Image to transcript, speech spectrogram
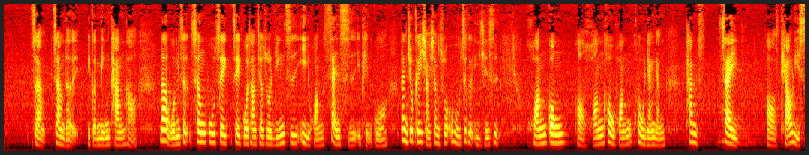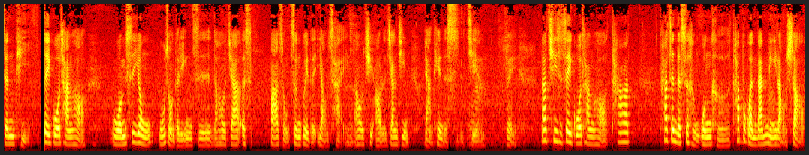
这样这样的一个名汤哈。那我们这称呼这这锅汤叫做灵芝异黄膳食一品锅。那你就可以想象说，哦，这个以前是皇宫哦，皇后皇后娘娘他们在哦调理身体这一锅汤哈。我们是用五种的灵芝，然后加二十八种珍贵的药材，然后去熬了将近两天的时间。对，那其实这一锅汤哈，它它真的是很温和，它不管男女老少、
